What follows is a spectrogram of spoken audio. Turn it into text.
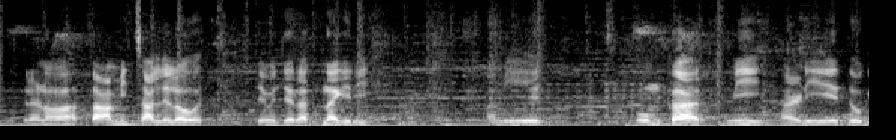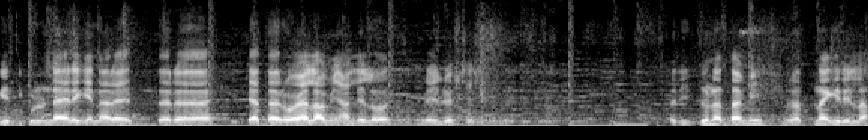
मित्रांनो आता आम्ही चाललेलो आहोत ते म्हणजे रत्नागिरी. आम्ही ओमकार मी आणि दोघे तिकडून डायरेक्ट येणार आहेत. तर इथे आता रोयाला आम्ही आलेलो आहोत रेल्वे स्टेशन तर इथून आता आम्ही रत्नागिरीला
